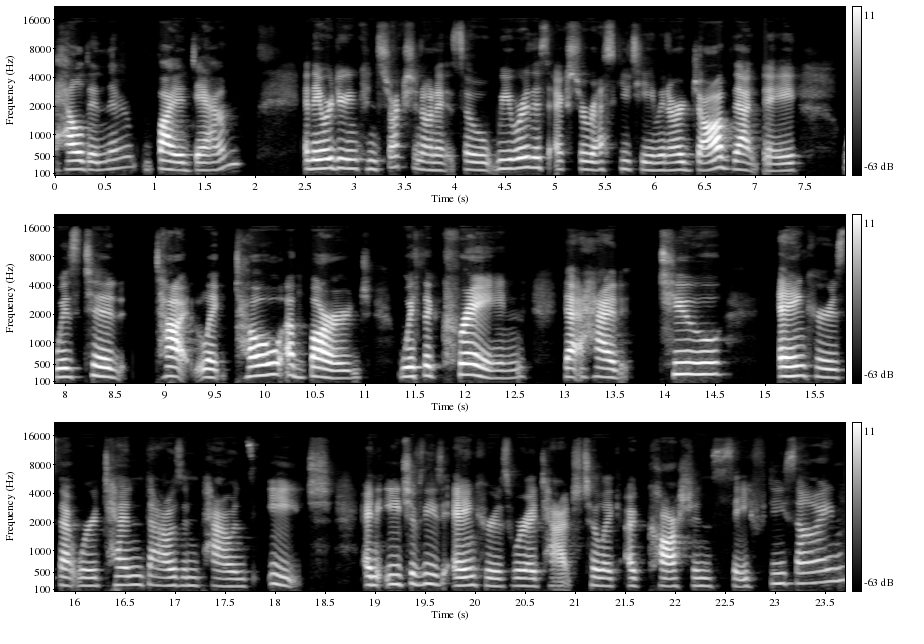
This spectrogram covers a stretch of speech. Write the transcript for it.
held in there by a dam and they were doing construction on it so we were this extra rescue team and our job that day was to tie, like tow a barge with a crane that had two anchors that were 10,000 pounds each. And each of these anchors were attached to like a caution safety sign.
